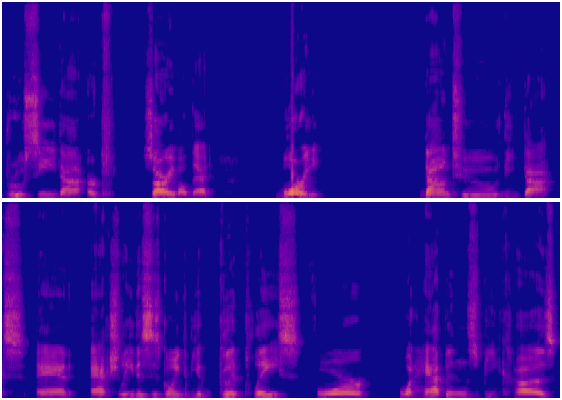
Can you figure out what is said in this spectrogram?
Brucie down, or sorry about that, Mori down to the docks. And actually, this is going to be a good place for what happens because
